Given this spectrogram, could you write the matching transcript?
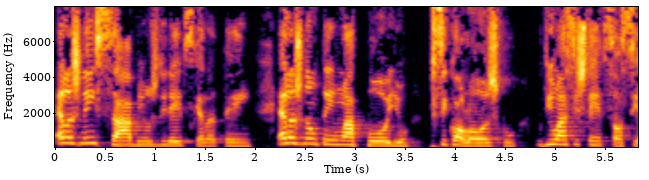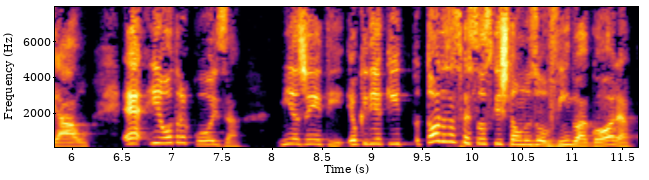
elas nem sabem os direitos que ela tem. Elas não têm um apoio psicológico de um assistente social. É, e outra coisa, minha gente, eu queria que todas as pessoas que estão nos ouvindo agora,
